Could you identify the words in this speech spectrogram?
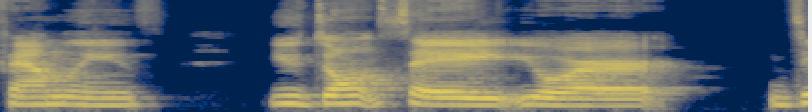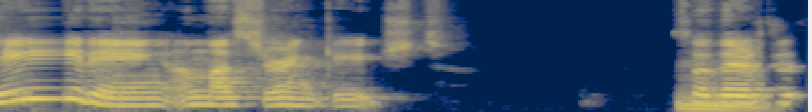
families, you don't say you're dating unless you're engaged. So mm. there's this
